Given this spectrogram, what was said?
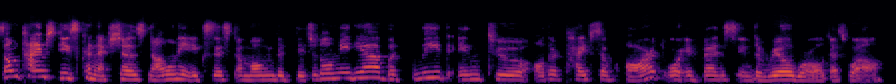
Sometimes these connections not only exist among the digital media, but bleed into other types of art or events in the real world as well.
